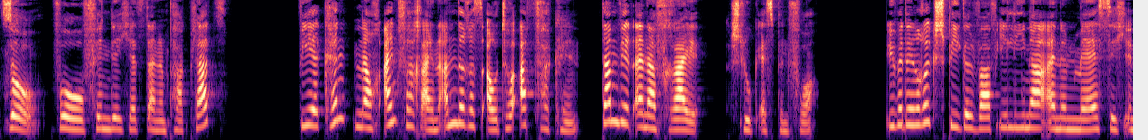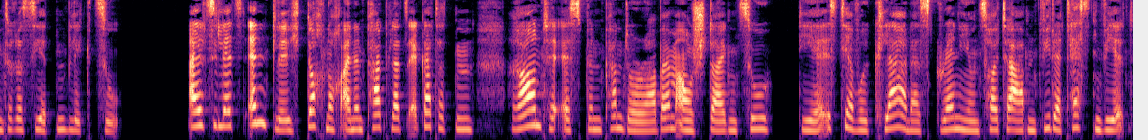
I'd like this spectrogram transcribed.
So, wo finde ich jetzt einen Parkplatz? Wir könnten auch einfach ein anderes Auto abfackeln. Dann wird einer frei, schlug Espen vor. Über den Rückspiegel warf ihr Lina einen mäßig interessierten Blick zu. Als sie letztendlich doch noch einen Parkplatz ergatterten, raunte Espen Pandora beim Aussteigen zu. Dir ist ja wohl klar, dass Granny uns heute Abend wieder testen wird.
